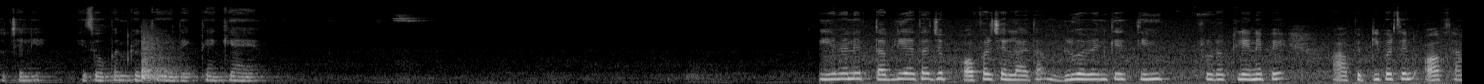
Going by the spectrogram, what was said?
तो चलिए, इसे ओपन करते हैं और देखते हैं क्या है। ये मैंने तब लिया था जब ऑफ़र चल रहा था। ब्लू हेवन के तीन प्रोडक्ट लेने पे फिफ्टी परसेंट ऑफ़ था।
